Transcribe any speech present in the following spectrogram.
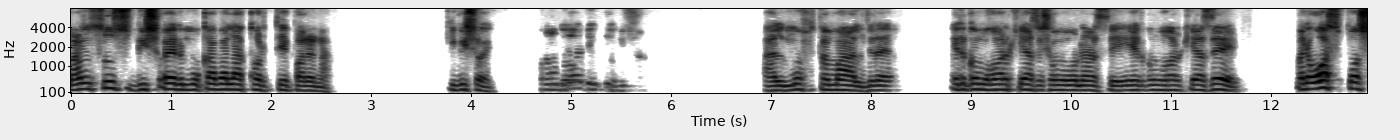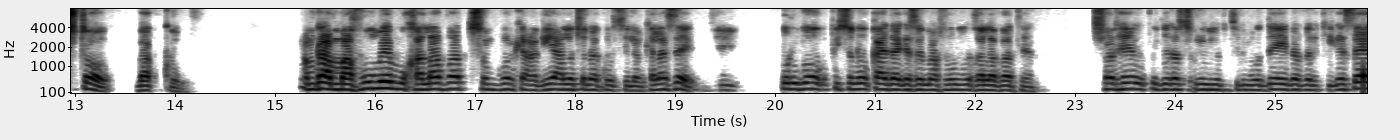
মানসুস বিষয়ের মোকাবেলা করতে পারে না। কি বিষয়? আল মুহতামাল যেটা এরকম হওয়ার কি আছে সম্ভাবনা আছে? এরকম হওয়ার কি আছে? মানে অস্পষ্ট বাক্য। আমরা মাফহুমে মুখালাফাত সম্পর্কে আগে আলোচনা করছিলাম খেলা আছে? পূর্ব পিছনে কায়দা গেছে মাফহুম মুখালাফাতের। সরহে উপজেলা মুফতির মধ্যে এই ব্যাপারে ঠিক আছে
